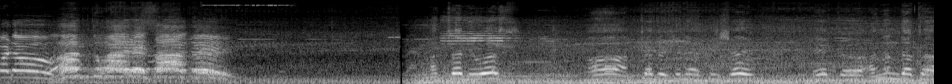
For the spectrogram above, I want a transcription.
बढ़ो हम तुम्हारे साथ हैं. आजचा दिवस हा आमच्या दृष्टीने अतिशय एक आनंदाचा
